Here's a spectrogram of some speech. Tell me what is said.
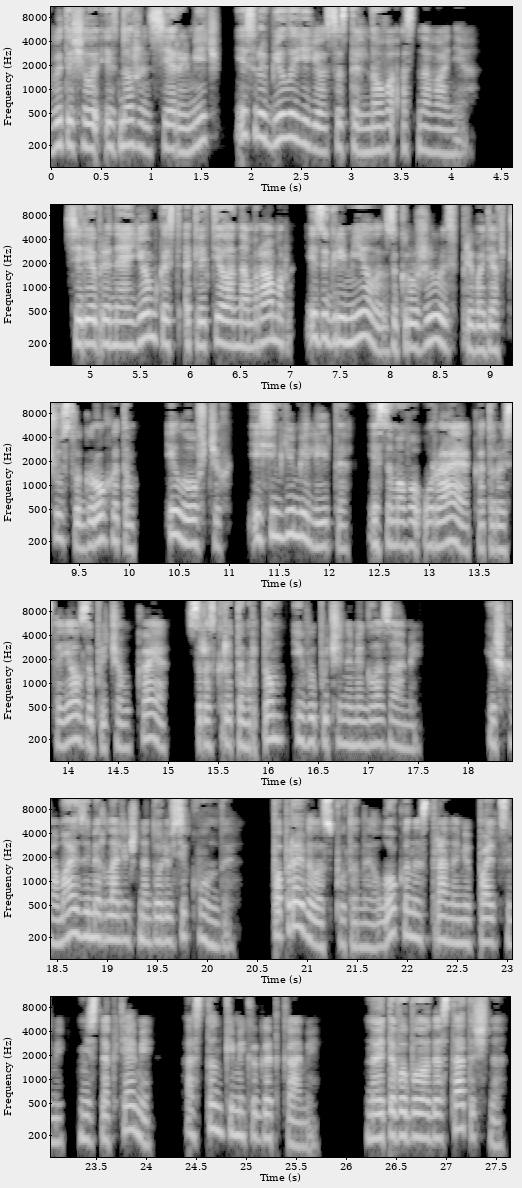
вытащила из ножен серый меч и срубила ее с остального основания. Серебряная емкость отлетела на мрамор и загремела, закружилась, приводя в чувство грохотом и ловчих, и семью Мелита, и самого Урая, который стоял за плечом Кая с раскрытым ртом и выпученными глазами. Ишхамай замерла лишь на долю секунды, поправила спутанные локоны странными пальцами, не с ногтями, а с тонкими коготками. Но этого было достаточно,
